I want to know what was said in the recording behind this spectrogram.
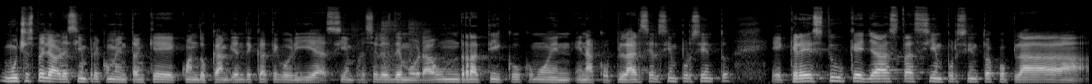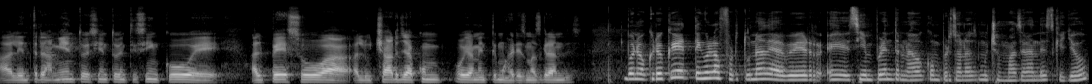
muchos peleadores siempre comentan que cuando cambian de categoría siempre se les demora un ratico como en, en acoplarse al 100%. Eh, ¿Crees tú que ya estás 100% acoplada al entrenamiento de 125, eh, al peso, a, luchar ya con obviamente mujeres más grandes? Bueno, creo que tengo la fortuna de haber eh, siempre entrenado con personas mucho más grandes que yo.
